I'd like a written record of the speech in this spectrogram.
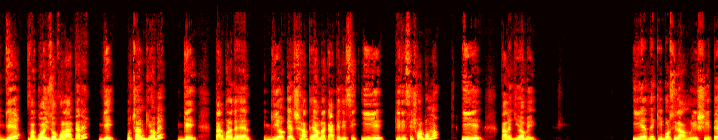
গে বা গয় জফলা আকারে গে। উচ্চারণ কি হবে? গে। তারপরে দেখেন গিয়কের সাথে আমরা কাকে দিছি? ইয়ে। কি দিছি? সর্বর্ণ? ইয়ে। তাহলে কি হবে? ইয়েতে কি পড়ছিলাম ঋষিতে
